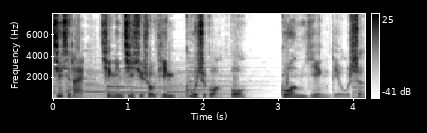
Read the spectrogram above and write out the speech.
接下来，请您继续收听故事广播《光影留声》。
